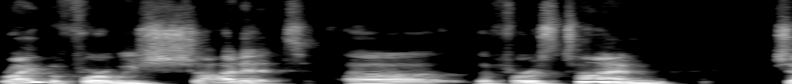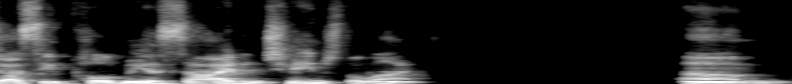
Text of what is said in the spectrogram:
right before we shot it uh, the first time, Jussie pulled me aside and changed the line um,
